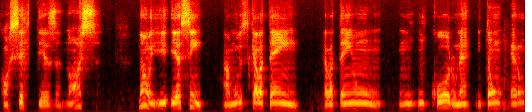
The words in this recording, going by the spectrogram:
com certeza. Nossa. Não, e, e assim, a música ela tem, ela tem um, um, um coro, né? Então era, um,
